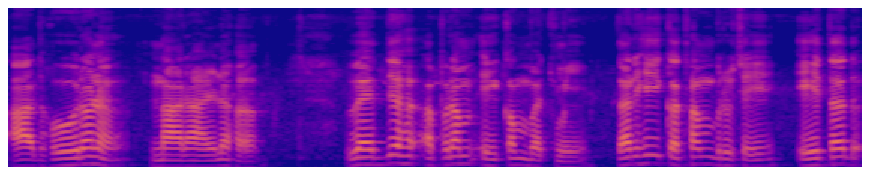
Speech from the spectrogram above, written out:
आधोरण नारायण। वैद्य अपरम एक वच्मि तरी कथम ब्रुषे एतद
